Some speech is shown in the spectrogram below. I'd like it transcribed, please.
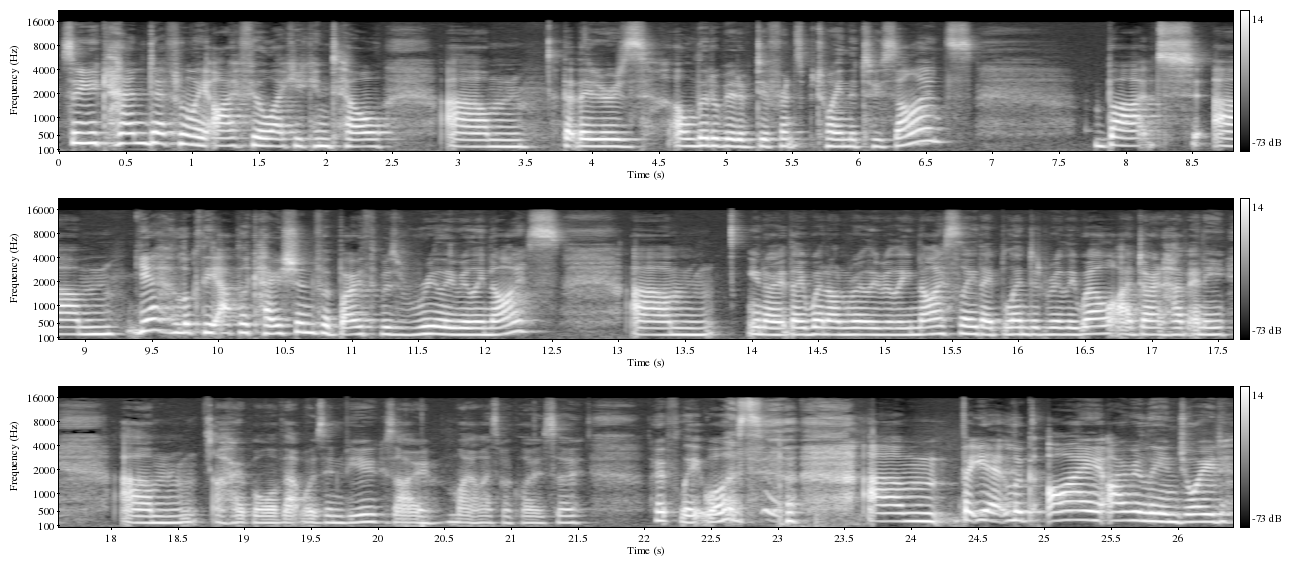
So you can definitely, I feel like you can tell um, that there is a little bit of difference between the two sides. But um, yeah, look, the application for both was really, really nice. Um, you know, they went on really, really nicely. They blended really well. I don't have any, um, I hope all of that was in view because I my eyes were closed, so hopefully it was. um, but yeah, look, I, I really enjoyed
